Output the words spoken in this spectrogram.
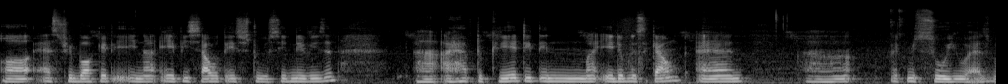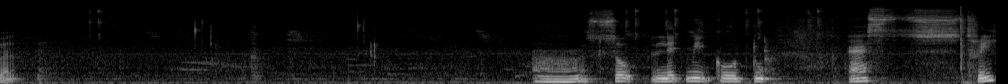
uh, s3 bucket in a ap southeast to sydney region. Uh, i have to create it in my aws account and uh, let me show you as well so let me go to s3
